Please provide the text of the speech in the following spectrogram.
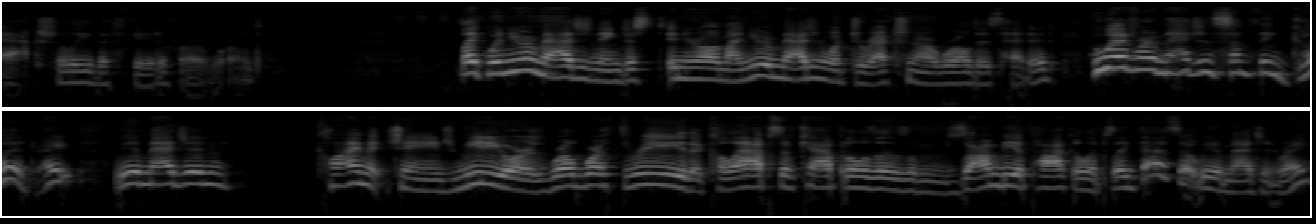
actually the fate of our world? Like when you're imagining, just in your own mind, you imagine what direction our world is headed. Whoever imagines something good, right? We imagine climate change, meteors, World War III, the collapse of capitalism, zombie apocalypse. Like that's what we imagine, right?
